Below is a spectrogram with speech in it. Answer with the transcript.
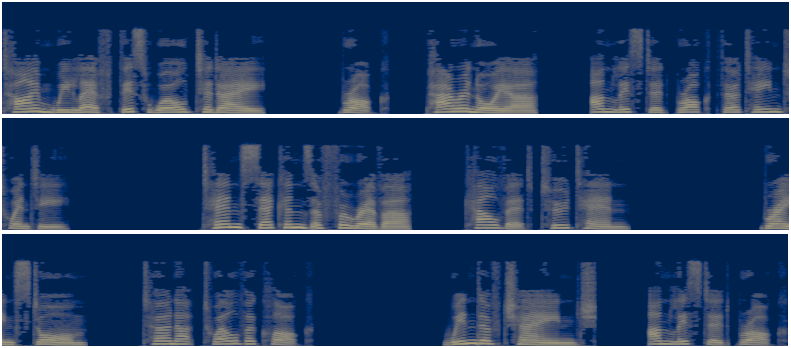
Time we left this world today. Brock. Paranoia. Unlisted Brock 1320. 10 Seconds of Forever. Calvert 210. Brainstorm. Turner 12 o'clock. Wind of Change. Unlisted Brock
